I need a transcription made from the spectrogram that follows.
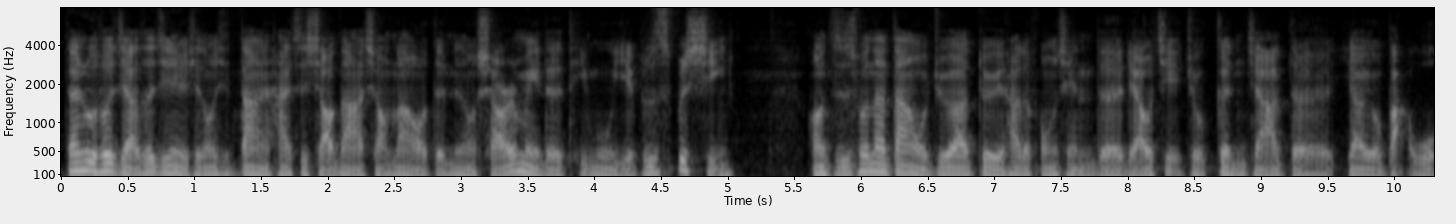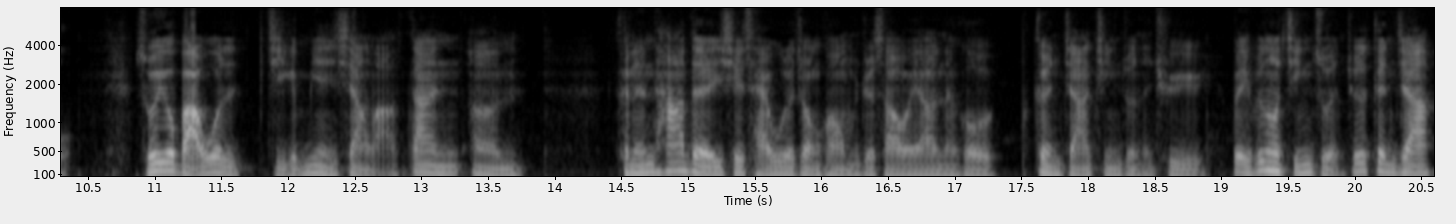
但如果说假设今天有些东西，当然还是小打小闹的那种小而美的题目，也不是不行。哦，只是说，那当然，我就要对于它的风险的了解就更加的要有把握。所以有把握的几个面向啦，但，嗯，可能它的一些财务的状况，我们就稍微要能够更加精准的去，不也不是说精准，就是更加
